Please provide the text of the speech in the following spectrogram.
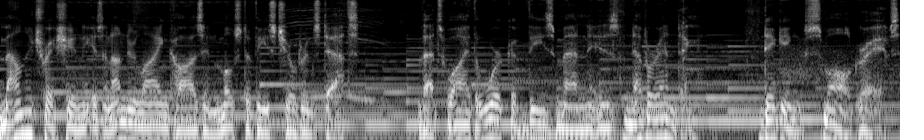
Malnutrition is an underlying cause in most of these children's deaths. That's why the work of these men is never ending, digging small graves.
